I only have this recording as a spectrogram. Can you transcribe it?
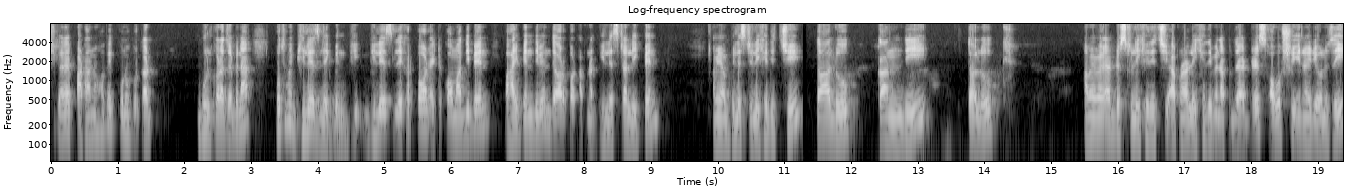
ঠিকানায় পাঠানো হবে। কোনো প্রকার ভুল করা যাবে না। প্রথমে ভিলেজ লিখবেন। ভিলেজ লেখার পর একটা কমা দিবেন বা হাইপেন দিবেন, দেওয়ার পর আপনার ভিলেজটা লিখবেন। আমি আমার ভিলেজটি লিখে দিচ্ছি। তালুক কান্দি, তালুক আমি আমার অ্যাড্রেসটা লিখে দিচ্ছি, আপনারা লিখে দিবেন আপনাদের অ্যাড্রেস। অবশ্যই এনআইডি অনুযায়ী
